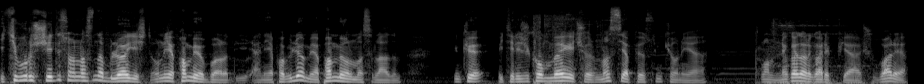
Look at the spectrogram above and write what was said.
İki vuruş yedi sonrasında bloğa geçti. Onu yapamıyor bu arada. Yani yapabiliyor mu? Yapamıyor olması lazım. Çünkü bitirici komboya geçiyorum. Nasıl yapıyorsun ki onu ya? Ulan ne kadar garip ya. Şu var ya.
